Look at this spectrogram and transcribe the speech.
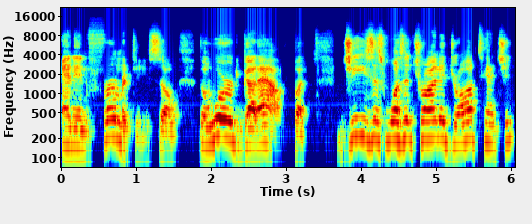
and infirmities. So the word got out, but Jesus wasn't trying to draw attention.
